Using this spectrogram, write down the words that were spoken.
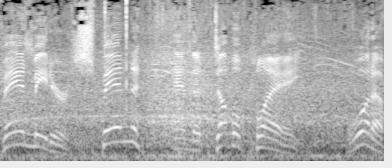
VanMeter. Spin and the double play. What a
